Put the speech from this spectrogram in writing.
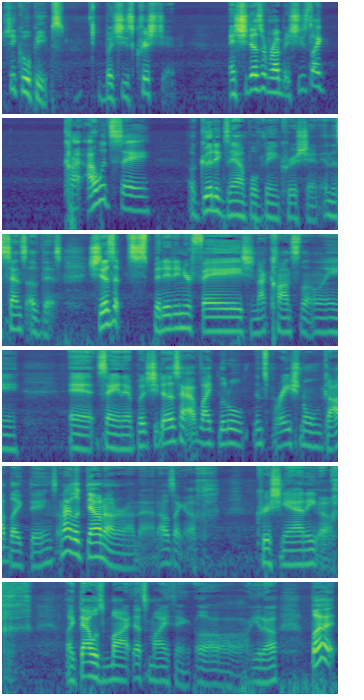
She cool peeps but she's christian. And she doesn't rub it she's like i would say a good example of being Christian in the sense of this. She doesn't spit it in your face. She's not constantly and saying it, but she does have like little inspirational godlike things. And I look down on her on that. I was like, ugh, Christianity, ugh. Like that was my that's my thing. Ugh, you know. But,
